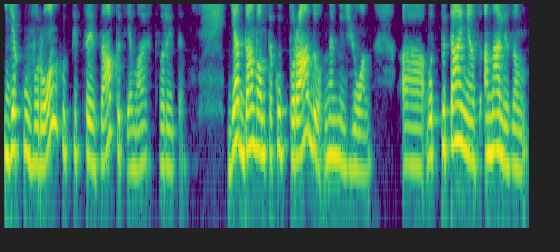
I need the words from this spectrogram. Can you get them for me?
і яку воронку під цей запит я маю створити. Я дам вам таку пораду на мільйон. От питання з аналізом,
